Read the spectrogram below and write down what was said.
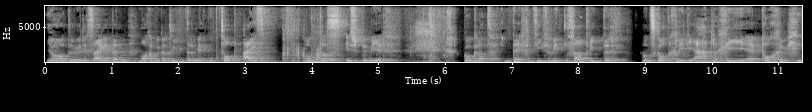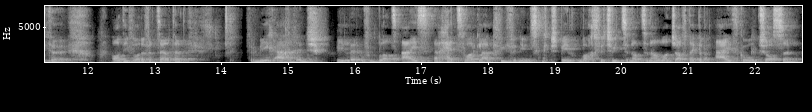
Ja, dann würde ich sagen, dann machen wir gerade weiter mit dem Top 1. Und das ist bei mir, ich gehe gerade im defensiven Mittelfeld weiter. Und es geht ein bisschen die ähnliche Epoche, wie der Adi vorher erzählt hat. Für mich einfach ein Spieler auf dem Platz 1. Er hat zwar, glaube ich, 95 Spiele gemacht für die Schweizer Nationalmannschaft. Er hat, glaube ich, ein Goal geschossen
